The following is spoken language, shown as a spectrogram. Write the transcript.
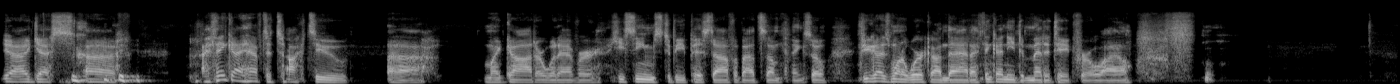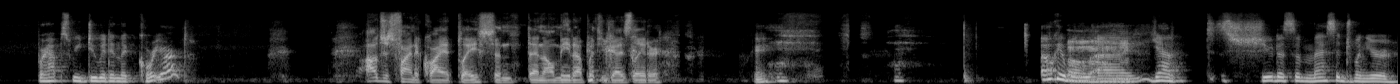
Yeah, I guess. Uh, I think I have to talk to uh, my god or whatever. He seems to be pissed off about something. So if you guys want to work on that, I think I need to meditate for a while. Perhaps we do it in the courtyard. I'll just find a quiet place and then I'll meet up with you guys later. Okay. Okay. Well, uh, yeah. Shoot us a message when you're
